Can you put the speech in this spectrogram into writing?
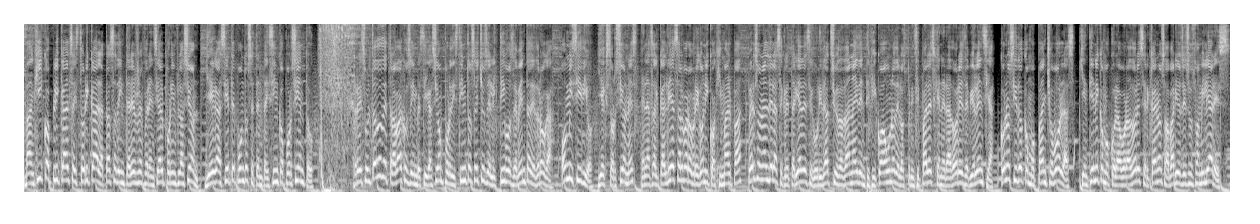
Banjico aplica alza histórica a la tasa de interés referencial por inflación, llega a 7.75%. Resultado de trabajos de investigación por distintos hechos delictivos de venta de droga, homicidio y extorsiones en las alcaldías Álvaro Obregón y Coajimalpa, personal de la Secretaría de Seguridad Ciudadana identificó a uno de los principales generadores de violencia, conocido como Pancho Bolas, quien tiene como colaboradores cercanos a varios de sus familiares.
